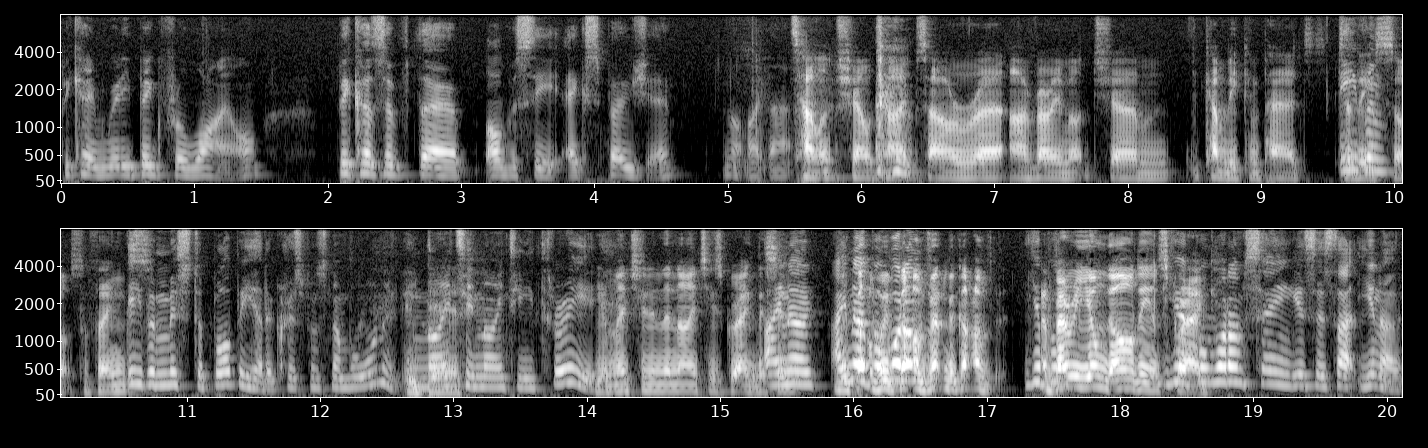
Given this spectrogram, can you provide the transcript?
became really big for a while because of their obviously exposure. Not like that. Talent show types are uh, are very much um, can be compared to Even- these sorts of things. Even Mr. Blobby had a Christmas number one in, in 1993. You mentioned in the 90s, Greg. This I is- know- I know, got, but we've what got, a, we've got a, Yeah, a very young audience, Yeah, Greg. but what I'm saying is, is that you know,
